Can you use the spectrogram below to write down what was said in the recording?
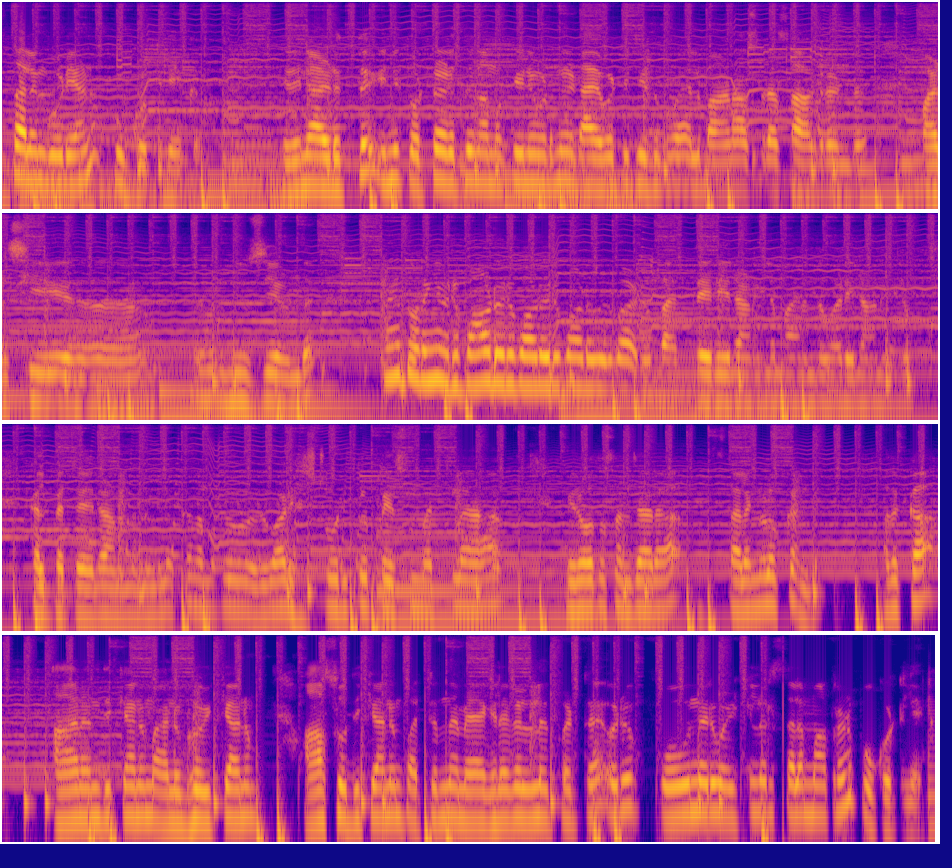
സ്ഥലം കൂടിയാണ് പൂക്കോട്ടിലേക്ക് ഇതിനടുത്ത് ഇനി തൊട്ടടുത്ത് നമുക്ക് ഇനി ഇവിടുന്ന് ഡൈവേർട്ട് ചെയ്ത് പോയാൽ ബാണാസുര സാഗർ ഉണ്ട് പഴശ്ശി മ്യൂസിയം ഉണ്ട്. അങ്ങനെ തുടങ്ങി ഒരുപാട് ഒരുപാട് ഒരുപാട് ഒരുപാട്. ബത്തേരിയിലാണെങ്കിലും മാനന്തവാടിയിലാണെങ്കിലും കൽപ്പറ്റയിലാണെന്നുണ്ടെങ്കിലും ഒക്കെ നമുക്ക് ഒരുപാട് ഹിസ്റ്റോറിക്കൽ പ്ലേസും മറ്റുള്ള വിനോദസഞ്ചാര സ്ഥലങ്ങളൊക്കെ ഉണ്ട്. അതൊക്കെ ആനന്ദിക്കാനും അനുഭവിക്കാനും ആസ്വദിക്കാനും പറ്റുന്ന മേഖലകളിൽ പെട്ട ഒരു പോകുന്ന ഒരു വഴിക്കുള്ള ഒരു സ്ഥലം മാത്രമാണ് പൂക്കോട്ടിലേക്ക്.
